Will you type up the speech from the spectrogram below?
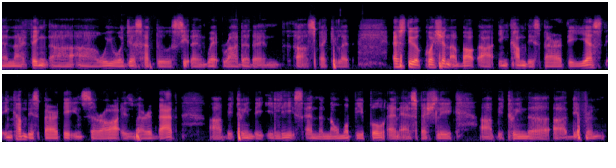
and I think uh, uh, we will just have to sit and wait rather than uh, speculate. As to your question about uh, income disparity, yes, income disparity in Sarawak is very bad uh, between the elites and the normal people, and especially uh, between the different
